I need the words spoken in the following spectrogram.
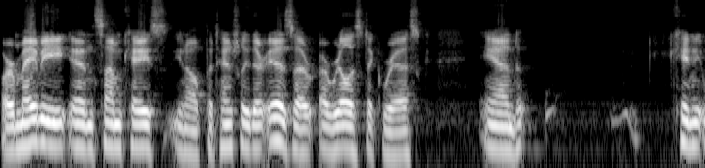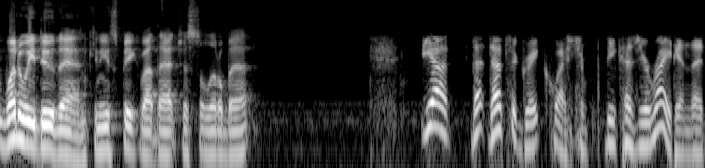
or maybe in some case, you know, potentially there is a, a realistic risk, and can what do we do then? Can you speak about that just a little bit? Yeah, that, that's a great question because you're right. In the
